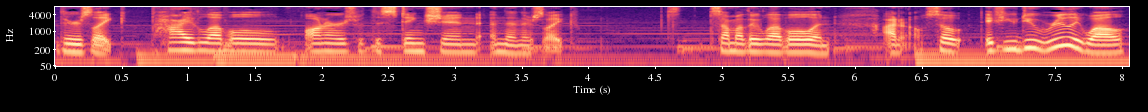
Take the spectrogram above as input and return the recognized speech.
there's like high level honors with distinction, and then there's like some other level, and I don't know. So if you do really well,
